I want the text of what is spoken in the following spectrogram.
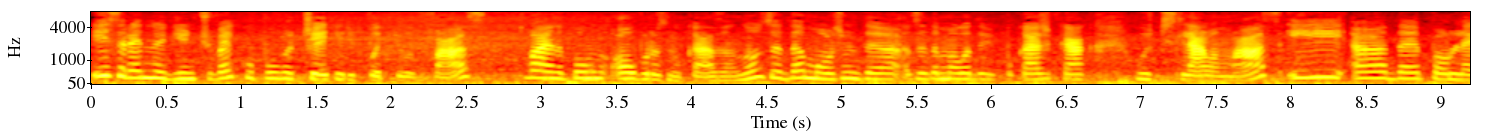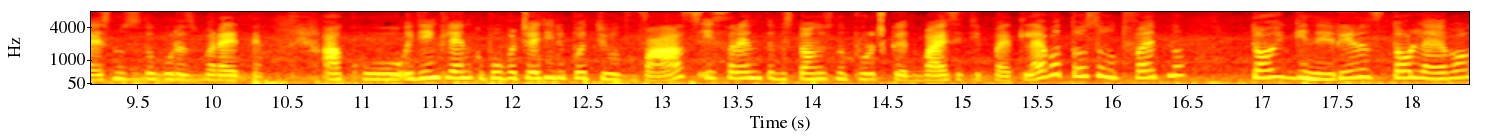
и средно един човек купува 4 пъти от вас, това е напълно образно казано, за да, можем да, за да мога да ви покажа как го изчислявам аз и а, да е по-лесно, за да го разберете. Ако един клиент купува 4 пъти от вас и средната ви стойност на поръчка е 25 лева, то съответно той генерира 100 лева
